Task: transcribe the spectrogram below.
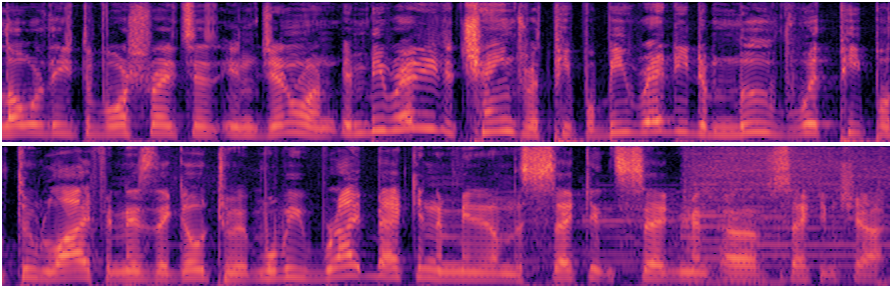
lower these divorce rates in general and, and be ready to change with people. Be ready to move with people through life and as they go to it. We'll be right back in a minute on the second segment of Second Shot.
